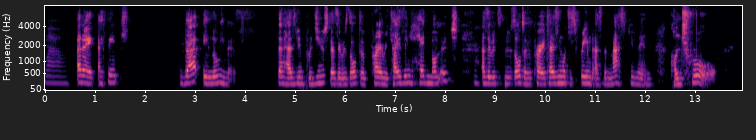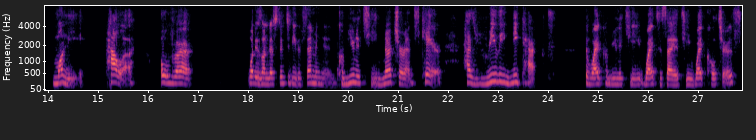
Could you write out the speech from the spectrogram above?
Wow. And I, I think that aloneness that has been produced as a result of prioritizing head knowledge, mm-hmm. as a re- result of prioritizing what is framed as the masculine control, money, power over what is understood to be the feminine community, nurturance, care, has really kneecapped the white community, white society, white cultures.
